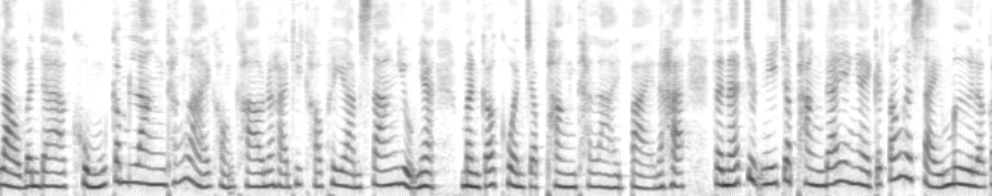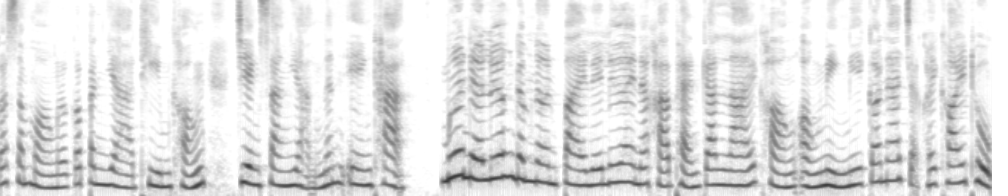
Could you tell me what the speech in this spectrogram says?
เหล่าบรรดาขุมกำลังทั้งหลายของเขานะคะ ที่เขาพยายามสร้างอยู่เนี่ยมันก็ควรจะพังทลายไปนะคะ แต่ณจุดนี้จะพังได้ยังไงก็ต้องอาศัยมือแล้วก็สมองแล้วก็ปัญญาทีมของเจียงซางอย่างนั่นเองค่ะเมื่อเนื้อเรื่องดำเนินไปเรื่อยๆนะคะ แผนการร้ายของอ๋องหนิงนี่ก็น่าจะค่อยๆ ถูก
